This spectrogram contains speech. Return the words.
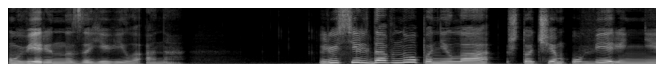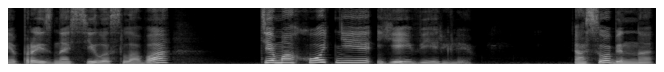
уверенно заявила она. Люсиль давно поняла, что чем увереннее произносила слова, тем охотнее ей верили. Особенно,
